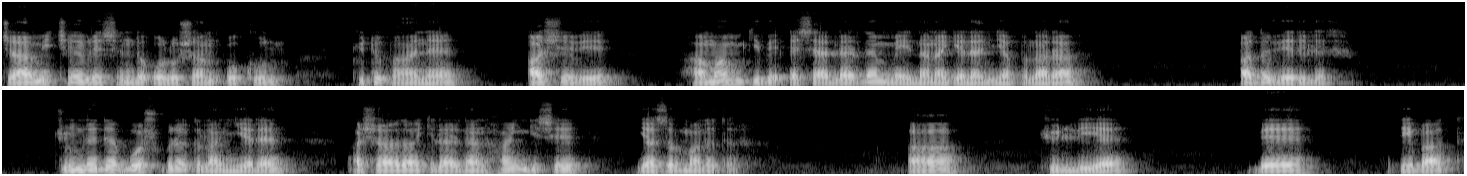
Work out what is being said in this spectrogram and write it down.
cami çevresinde oluşan okul, kütüphane, aşevi, hamam gibi eserlerden meydana gelen yapılara adı verilir. Cümlede boş bırakılan yere aşağıdakilerden hangisi yazılmalıdır? A. Külliye B. Ribat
